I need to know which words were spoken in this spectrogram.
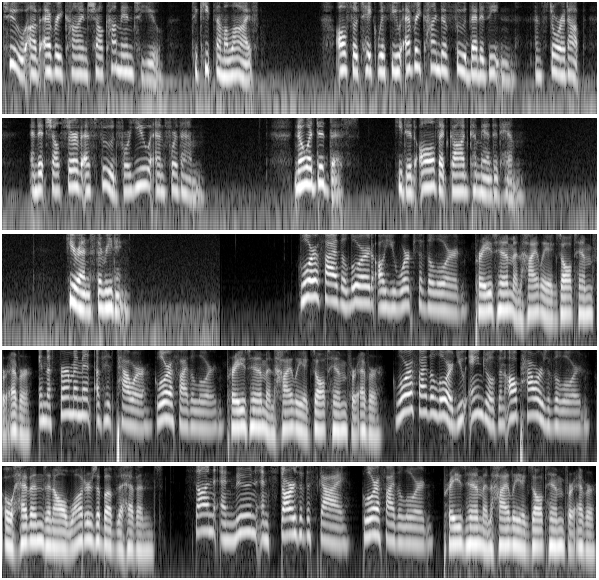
two of every kind shall come in to you, to keep them alive. Also take with you every kind of food that is eaten, and store it up, and it shall serve as food for you and for them. Noah did this. He did all that God commanded him. Here ends the reading. Glorify the Lord, all you works of the Lord. Praise him and highly exalt him forever. In the firmament of his power, glorify the Lord. Praise him and highly exalt him forever. Glorify the Lord, you angels and all powers of the Lord. O heavens and all waters above the heavens. Sun and moon and stars of the sky, glorify the Lord. Praise him and highly exalt him forever.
